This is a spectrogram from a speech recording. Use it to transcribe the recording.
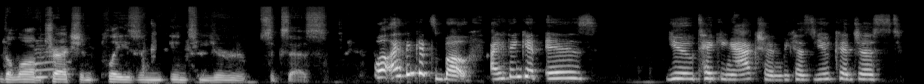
the law of uh, attraction plays in, into your success well i think it's both i think it is you taking action because you could just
